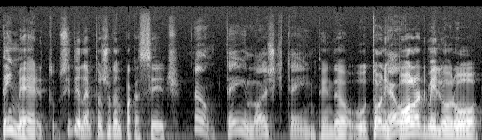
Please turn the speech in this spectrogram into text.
Tem mérito. O Sid Lamb tá jogando pra cacete, Não, tem, lógico que tem. entendeu? O Tony É o- Pollard melhorou.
